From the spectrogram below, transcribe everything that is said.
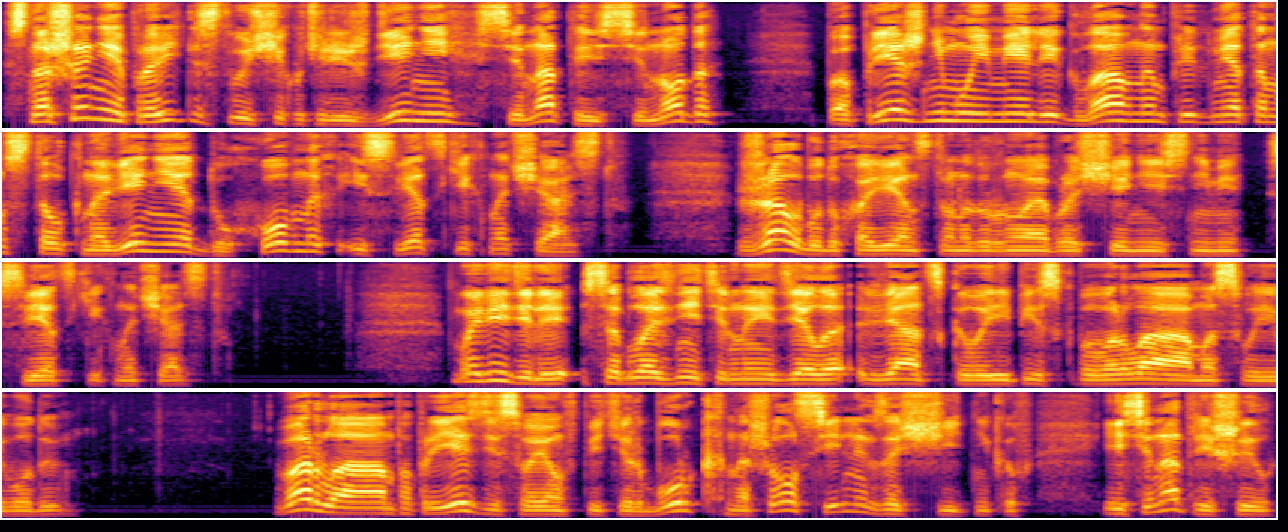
Сношения правительствующих учреждений, Сената и Синода по-прежнему имели главным предметом столкновения духовных и светских начальств, жалобу духовенства на дурное обращение с ними светских начальств. Мы видели соблазнительное дело вятского епископа Варлаама с воеводою. Варлаам по приезде своем в Петербург нашел сильных защитников, и Сенат решил,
